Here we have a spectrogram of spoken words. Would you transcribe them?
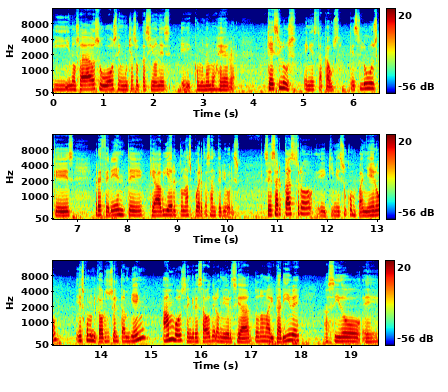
y nos ha dado su voz en muchas ocasiones eh, como una mujer que es luz en esta causa, que es luz, que es referente, que ha abierto unas puertas anteriores. César Castro, eh, quien es su compañero, es comunicador social también, ambos egresados de la Universidad Autónoma del Caribe, ha sido eh,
